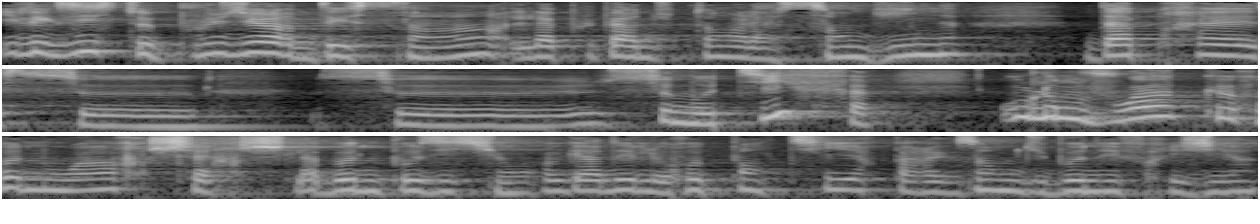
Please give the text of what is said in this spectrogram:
Il existe plusieurs dessins, la plupart du temps à la sanguine, d'après ce, ce, motif, où l'on voit que Renoir cherche la bonne position. Regardez le repentir, par exemple, du bonnet phrygien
